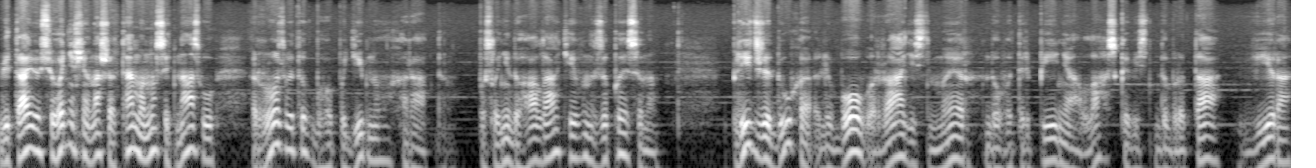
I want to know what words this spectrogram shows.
Вітаю! Сьогоднішня наша тема носить назву Розвиток богоподібного характеру. В Посланні до Галатів записано Плід же духа, любов, радість, мир, довготерпіння, ласкавість, доброта, віра,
